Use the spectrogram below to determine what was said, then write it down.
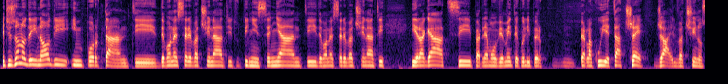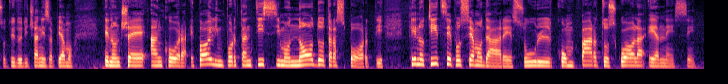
E ci sono dei nodi importanti, devono essere vaccinati tutti gli insegnanti, devono essere vaccinati i ragazzi, parliamo ovviamente quelli per, per la cui età c'è già il vaccino, sotto i 12 anni sappiamo che non c'è ancora, e poi l'importantissimo nodo trasporti. Che notizie possiamo dare sul comparto scuola e annessi?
